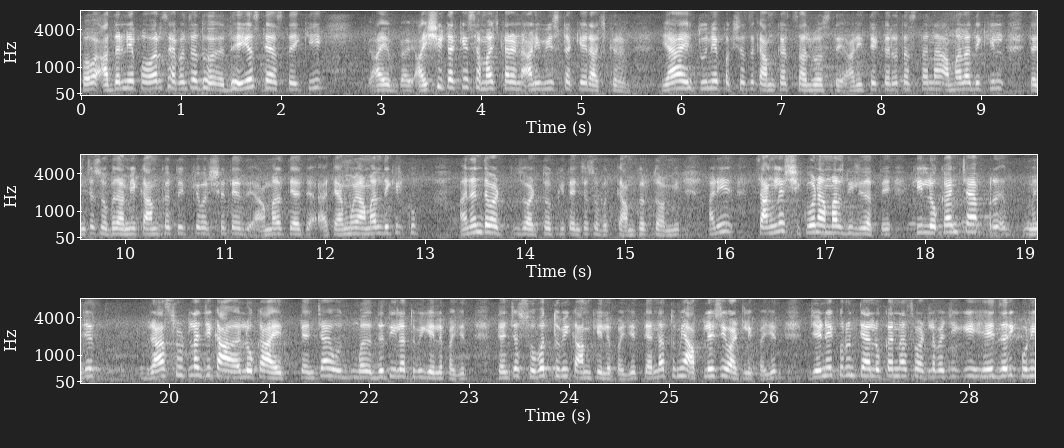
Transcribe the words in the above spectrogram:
पव आदरणीय पवार साहेबांचं धो ध्येयच ते असतं की ऐंशी टक्के समाजकारण आणि वीस टक्के राजकारण. या हेतूने पक्षाचं कामकाज चालू असते आणि ते करत असताना आम्हाला देखील त्यांच्यासोबत आम्ही काम करतो. इतके वर्ष ते आम्हाला त्या- त्यामुळे आम्हाला देखील खूप आनंद वाट वाटतो की त्यांच्यासोबत काम करतो आम्ही. आणि चांगलं शिकवण आम्हाला दिली जाते की लोकांच्या प्र म्हणजे ग्रासरूटला जे का लोक आहेत त्यांच्या मदतीला तुम्ही गेले पाहिजेत. त्यांच्यासोबत तुम्ही काम केलं पाहिजे त्यांना तुम्ही आपल्याशी वाटले पाहिजेत. जेणेकरून त्या लोकांना असं वाटलं पाहिजे की हे जरी कोणी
